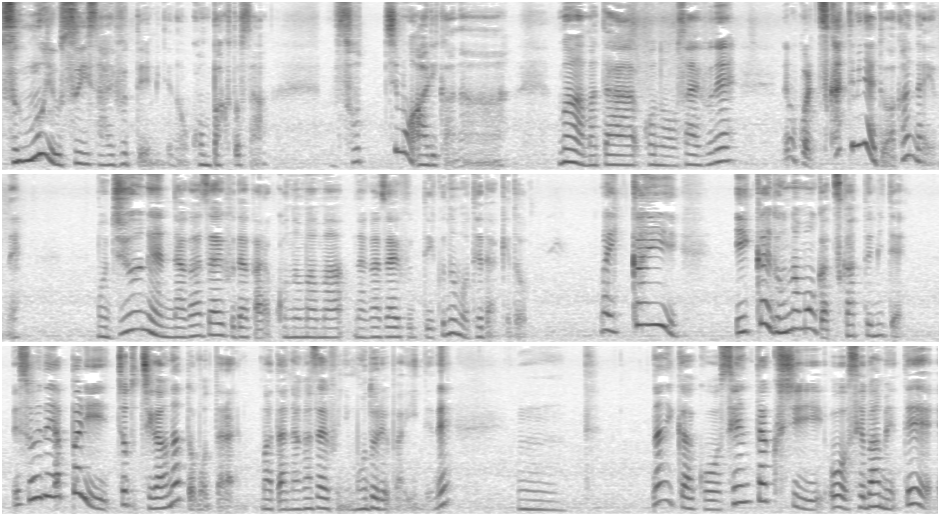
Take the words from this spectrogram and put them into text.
すんごい薄い財布っていう意味でのコンパクトさ。そっちもありかな。まあまたこのお財布ね。でもこれ使ってみないと分かんないよね。もう10年長財布だからこのまま長財布っていくのも手だけど。まあ一回一回どんなもんか使ってみて。でそれでやっぱりちょっと違うなと思ったらまた長財布に戻ればいいんでね、うん、何かこう選択肢を狭めて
